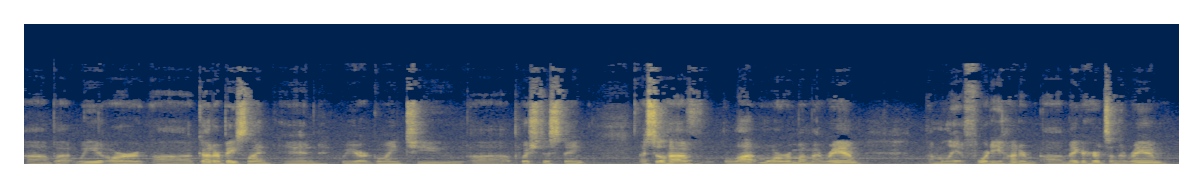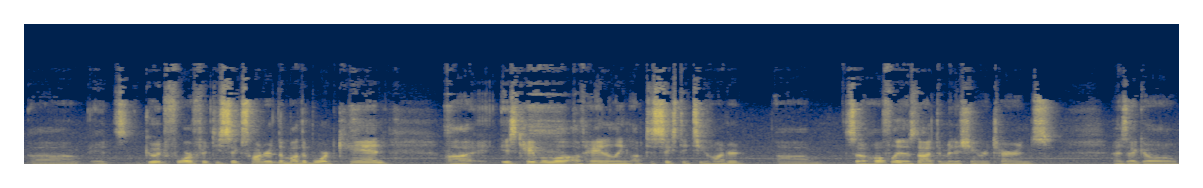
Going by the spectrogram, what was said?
Uh, but we are uh, got our baseline and we are going to uh, push this thing. I still have a lot more room on my RAM. I'm only at 4800 uh, megahertz on the RAM. Um, it's good for 5600. The motherboard can uh, is capable of handling up to 6200. Um, so hopefully there's not diminishing returns as I go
